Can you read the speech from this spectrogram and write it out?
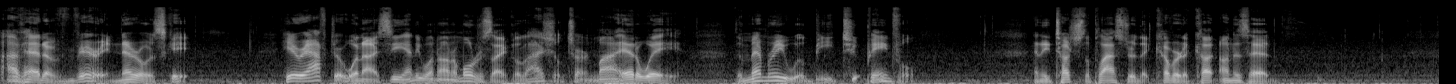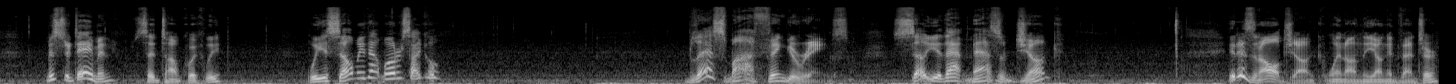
I've had a very narrow escape. Hereafter, when I see anyone on a motorcycle, I shall turn my head away. The memory will be too painful. And he touched the plaster that covered a cut on his head. Mr. Damon, said Tom quickly, will you sell me that motorcycle? Bless my finger rings. Sell you that mass of junk? It isn't all junk, went on the young inventor.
